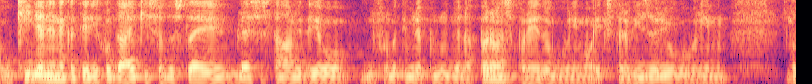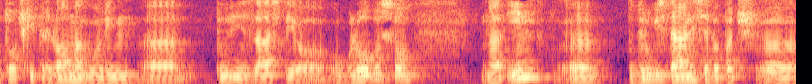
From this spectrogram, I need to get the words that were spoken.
ukinjanje nekaterih oddaj, ki so doslej bile sestavni del informativne ponudbe na prvem sporedu, govorim o ekstravizorju, govorim o točki preloma, govorim uh, tudi in zlasti o, o globusu. Uh, in uh, po drugi strani se pa pač uh,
